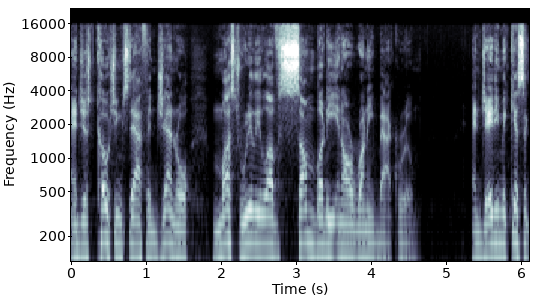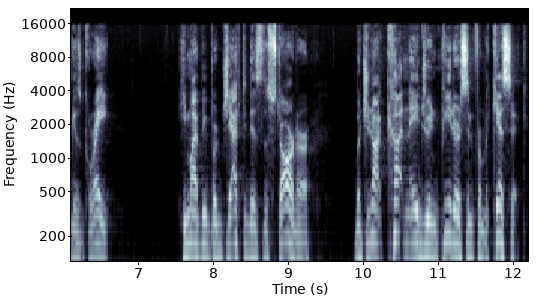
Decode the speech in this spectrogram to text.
and just coaching staff in general must really love somebody in our running back room. And JD McKissic is great, he might be projected as the starter, but you're not cutting Adrian Peterson for McKissic.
